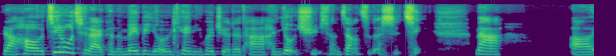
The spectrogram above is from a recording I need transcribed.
然后记录起来。可能 maybe 有一天你会觉得它很有趣，像这样子的事情。那啊、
